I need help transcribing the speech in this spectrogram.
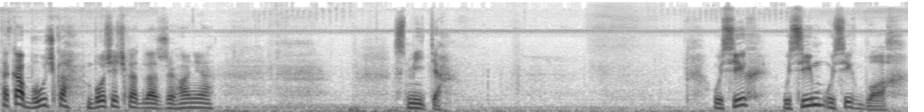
Така бучка, бочечка для зжигання сміття. Усіх, усім, усіх благ.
